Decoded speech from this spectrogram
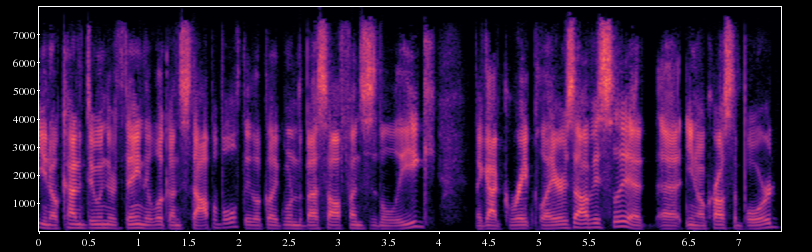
you know kind of doing their thing. They look unstoppable. They look like one of the best offenses in the league. They got great players obviously at, at you know across the board.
